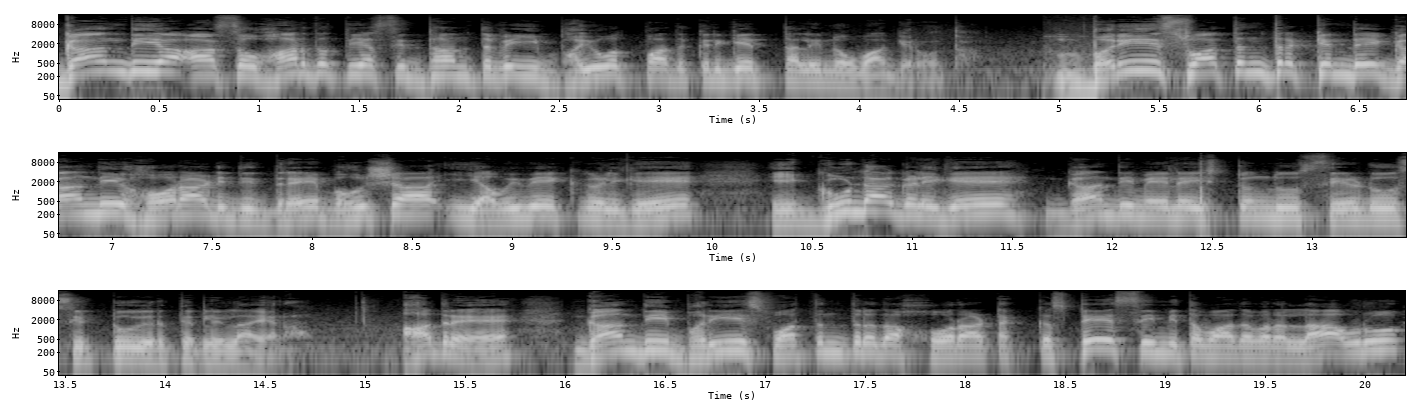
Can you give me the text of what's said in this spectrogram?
ಗಾಂಧಿಯ ಆ ಸೌಹಾರ್ದತೆಯ ಸಿದ್ಧಾಂತವೇ ಈ ಭಯೋತ್ಪಾದಕರಿಗೆ ತಲೆನೋವಾಗಿರೋದು. ಬರೀ ಸ್ವಾತಂತ್ರ್ಯಕ್ಕೆಂದೇ ಗಾಂಧಿ ಹೋರಾಡಿದಿದ್ರೆ ಬಹುಶಃ ಈ ಅವಿವೇಕಗಳಿಗೆ ಈ ಗೂಂಡಾಗಳಿಗೆ ಗಾಂಧಿ ಮೇಲೆ ಇಷ್ಟೊಂದು ಸೇಡು ಸಿಟ್ಟು ಇರ್ತಿರಲಿಲ್ಲ ಏನೋ. ಆದರೆ ಗಾಂಧಿ ಬರೀ ಸ್ವಾತಂತ್ರ್ಯದ ಹೋರಾಟಕ್ಕಷ್ಟೇ ಸೀಮಿತವಾದವರಲ್ಲ, ಅವರು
